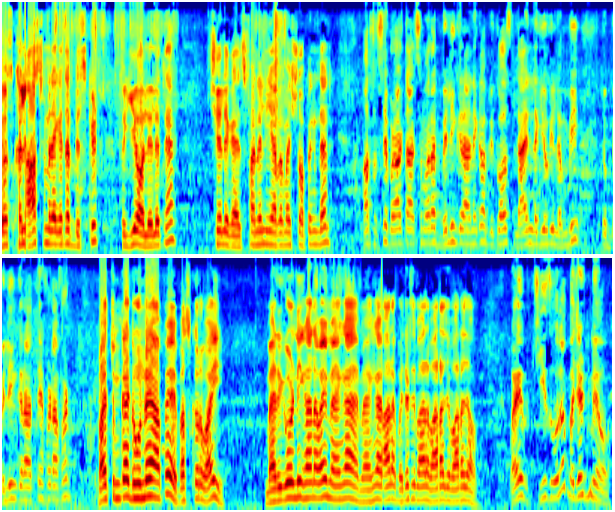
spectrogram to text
बस खाली लास्ट में रह गया था बिस्किट तो ये और ले लेते हैं। चले गाइस फाइनली यहाँ पे मैं शॉपिंग डन अब सबसे बड़ा टास्क हमारा बिलिंग कराने का बिकॉज़ लाइन लगी होगी लंबी तो बिलिंग कराते हैं फटाफट। भाई, तुम क्या ढूंढ रहे यहाँ पे? बस करो भाई। मैरीगोल्ड नहीं खाना भाई, महँगा है, महँगा बारह बजट से बारह बारह जाओ बारह जाओ। भाई चीज़ बोलो बजट में हो।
